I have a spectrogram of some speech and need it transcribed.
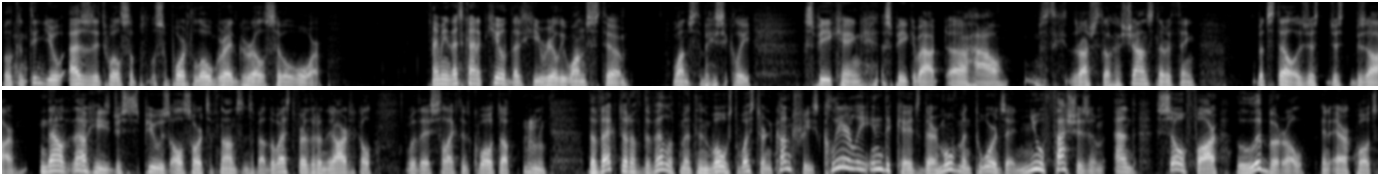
will continue as it will su- support low-grade guerrilla civil war. I mean, that's kind of cute that he really wants to wants to basically speaking speak about uh, how Russia still has chance and everything, but still, it's just just bizarre. Now now he just spews all sorts of nonsense about the West. Further in the article, with a selected quote of. The vector of development in most Western countries clearly indicates their movement towards a new fascism and, so far, liberal, in air quotes,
